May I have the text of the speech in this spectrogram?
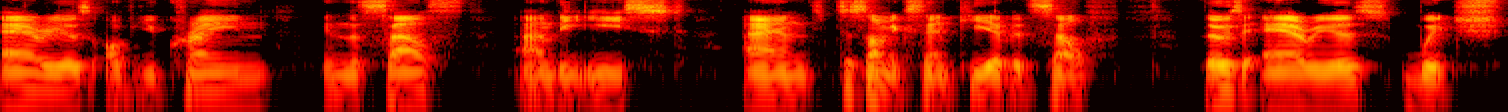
areas of Ukraine in the south and the east and to some extent Kiev itself. Those areas which,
